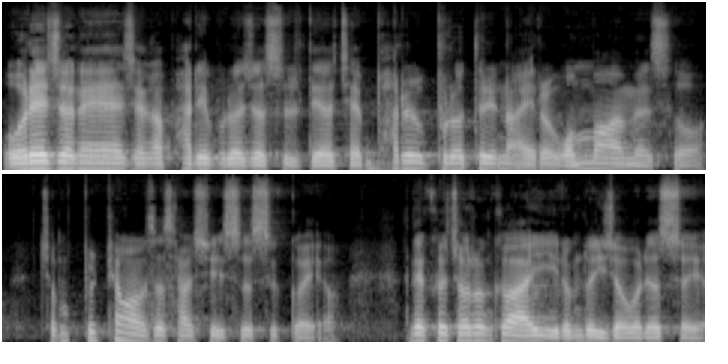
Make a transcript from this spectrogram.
오래전에 제가 팔이 부러졌을 때 제 팔을 부러뜨린 아이를 원망하면서 좀 불평하면서 살 수 있었을 거예요. 근데 그 저는 그 아이 이름도 잊어버렸어요.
